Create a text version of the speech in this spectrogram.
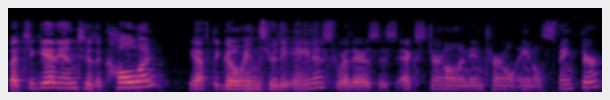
But to get into the colon, you have to go in through the anus where there's this external and internal anal sphincter.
